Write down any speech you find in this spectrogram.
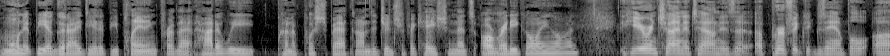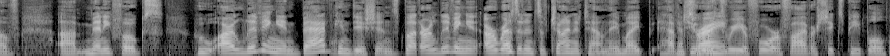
won't it be a good idea to be planning for that? How do we kind of push back on the gentrification that's already going on? here in Chinatown is a, a perfect example of uh, many folks who are living in bad conditions, but are living in are residents of Chinatown. They might have That's two or three or four or five or six people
